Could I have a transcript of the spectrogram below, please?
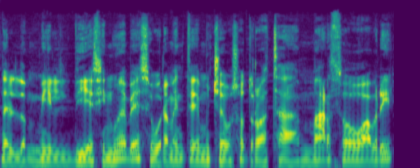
del 2019, seguramente muchos de vosotros hasta marzo o abril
